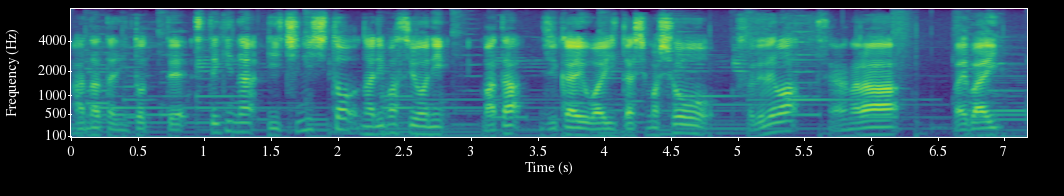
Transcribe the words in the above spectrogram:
あなたにとって素敵な一日となりますように、また次回お会いいたしましょう。それでは、さようなら。バイバイ。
